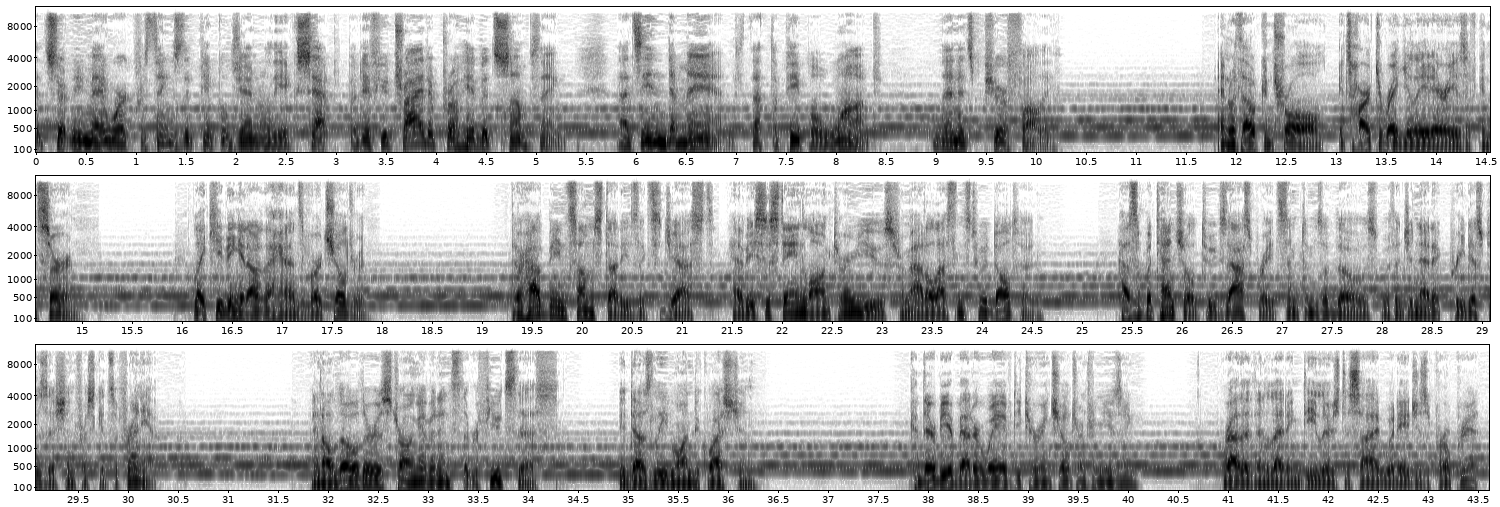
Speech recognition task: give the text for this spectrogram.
It certainly may work for things that people generally accept, but if you try to prohibit something that's in demand, that the people want, then it's pure folly. And without control, it's hard to regulate areas of concern, like keeping it out of the hands of our children. There have been some studies that suggest heavy sustained long-term use from adolescence to adulthood has the potential to exacerbate symptoms of those with a genetic predisposition for schizophrenia. And although there is strong evidence that refutes this, it does lead one to question. Could there be a better way of deterring children from using, rather than letting dealers decide what age is appropriate?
